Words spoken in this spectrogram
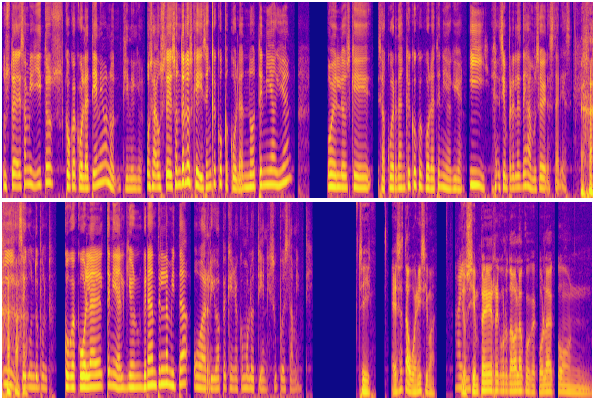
ustedes amiguitos, ¿Coca-Cola tiene o no tiene guion? O sea, ¿ustedes son de los que dicen que Coca-Cola no tenía guion? ¿O de los que se acuerdan que Coca-Cola tenía guion? Y siempre les dejamos severas tareas. Y segundo punto, ¿Coca-Cola tenía el guion grande en la mitad o arriba pequeño como lo tiene, supuestamente? Sí, esa está buenísima. Ahí. Yo siempre he recordado la Coca-Cola con,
